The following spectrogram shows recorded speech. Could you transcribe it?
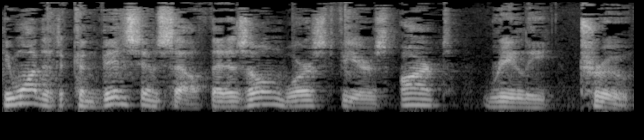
He wanted to convince himself that his own worst fears aren't really true.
